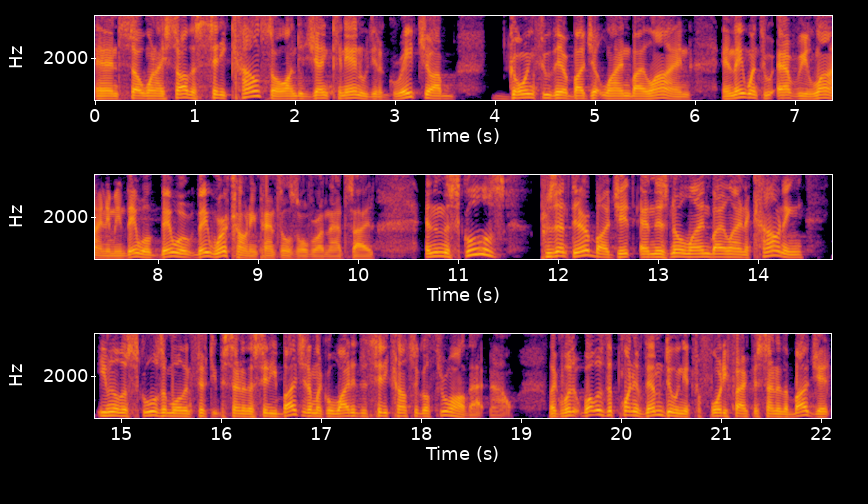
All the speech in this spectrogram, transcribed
and so when I saw the City Council under Jen Kannan, who did a great job going through their budget line by line, and they went through every line. I mean, they were they were they were counting pencils over on that side, and then the schools present their budget, and there's no line by line accounting, even though the schools are more than fifty percent of the city budget. I'm like, well, why did the city council go through all that now? Like, what what was the point of them doing it for forty five percent of the budget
